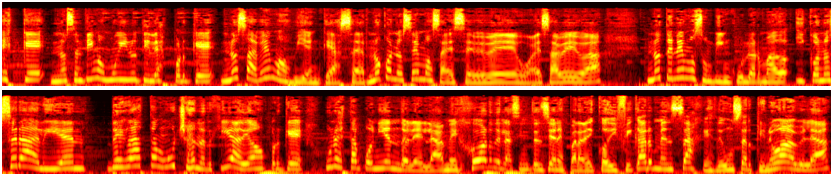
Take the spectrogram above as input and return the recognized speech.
es que nos sentimos muy inútiles porque no sabemos bien qué hacer, no conocemos a ese bebé o a esa beba, no tenemos un vínculo armado y conocer a alguien desgasta mucha energía, digamos, porque uno está poniéndole la mejor de las intenciones para decodificar mensajes de un ser que no habla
